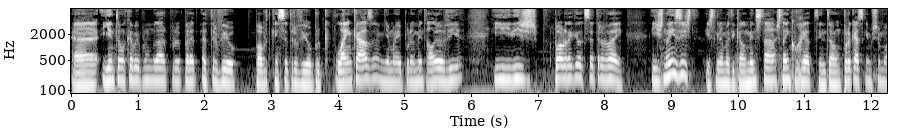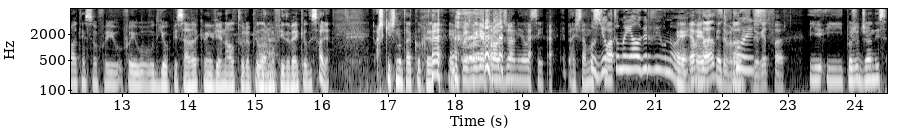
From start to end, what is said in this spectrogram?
Ah, e então acabei por mudar para, atreveu. Pobre de quem se atreveu, porque lá em casa a minha mãe é puramente algravia e diz pobre daquele que se atrevém. E isto não existe. Isto gramaticalmente está, está incorreto. Então, por acaso, quem me chamou a atenção foi o, foi o, o Diogo Pissarra, que eu enviei na altura para ele dar-me um feedback. Ele disse: Olha, eu acho que isto não está correto. e depois liguei para o Johnny e ele assim: isto está O uma Diogo também é algarvio, não é? É. É verdade, é, de verdade. Pois. Diogo é de Faro. E, e depois o John disse:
